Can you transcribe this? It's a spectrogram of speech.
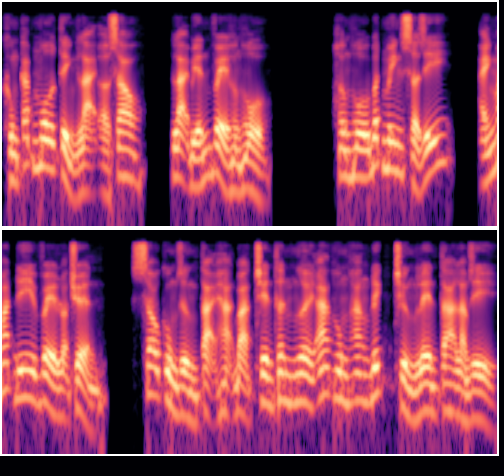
khung cắp mô tỉnh lại ở sau, lại biến về hồng hồ. Hồng hồ bất minh sở dĩ, ánh mắt đi về loạn chuyển, sau cùng dừng tại hạn bạt trên thân ngươi ác hung hăng đích chừng lên ta làm gì.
